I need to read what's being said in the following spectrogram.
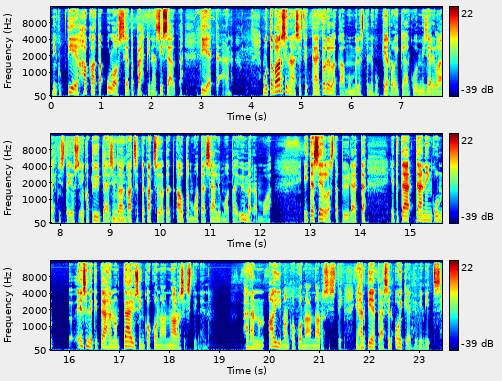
niin kuin tie hakata ulos sieltä pähkinän sisältä tietään. Mutta varsinaisesti tämä ei todellakaan mun mielestä niin kuin kerro ikään kuin Misery Lifeista, jos, joka pyytäisi jotain mm. katsetta katsojalta, että auta mua tai sääli mua tai ymmärrä mua. Ei tämä sellaista pyydä, että, että tämä, tämä niin kuin, ensinnäkin tämähän on täysin kokonaan narsistinen. Hän on aivan kokonaan narsisti ja hän tietää sen oikein hyvin itse.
